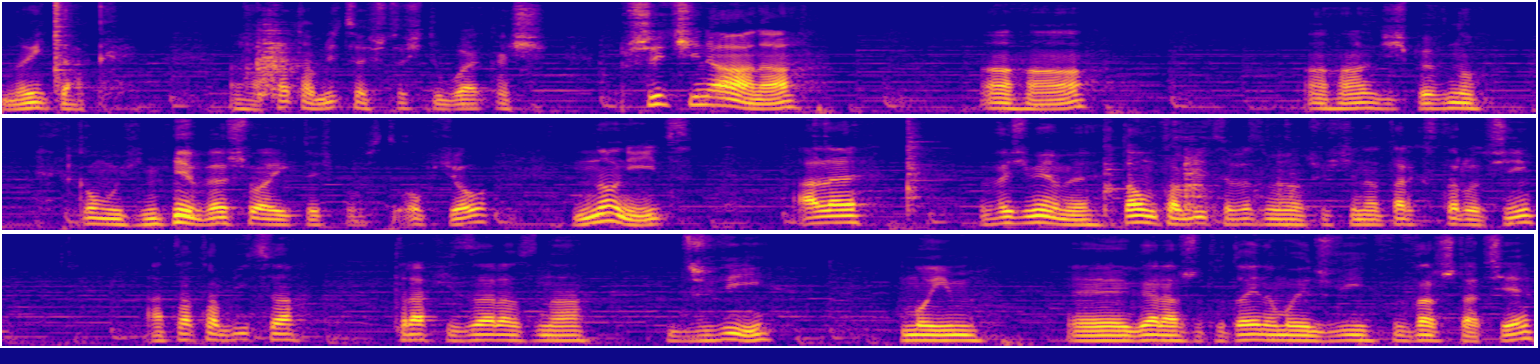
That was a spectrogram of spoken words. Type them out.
No i tak. Aha, ta tablica już coś tu była jakaś przycinana. Aha. Aha, gdzieś pewno komuś nie weszła i ktoś po prostu obciął. No nic, ale weźmiemy tą tablicę, wezmę oczywiście na targ staroci, a ta tablica trafi zaraz na drzwi w moim e, garażu tutaj, na moje drzwi w warsztacie.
